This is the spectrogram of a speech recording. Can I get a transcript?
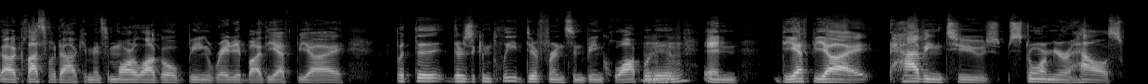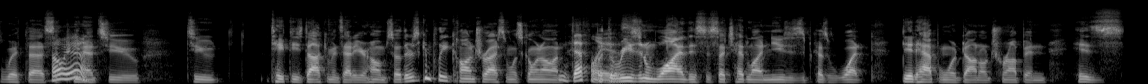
uh, classified documents and Mar-a-Lago being raided by the FBI. But the there's a complete difference in being cooperative Mhm. and the FBI having to storm your house with a Oh, yeah. subpoena to to take these documents out of your home. So there's a complete contrast in what's going on. Definitely But the is. reason why this is such headline news is because of what did happen with Donald Trump and his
